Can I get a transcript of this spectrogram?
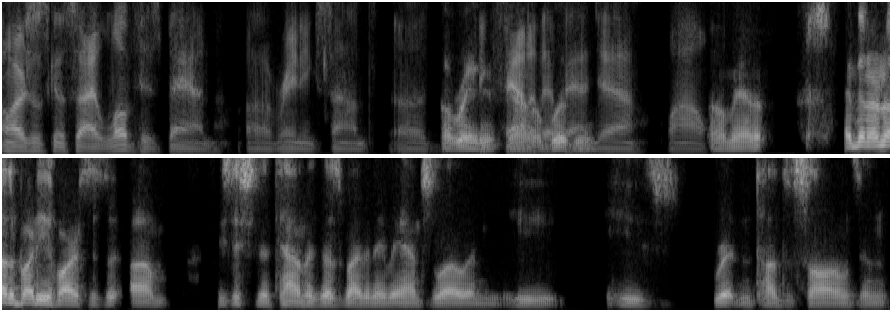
Oh, I was just gonna say I love his band, uh, Reigning Sound. Uh, A Reigning Sound, of Oblivion. band. Yeah. Wow. Oh man. And then another buddy of ours is a um, musician in town that goes by the name Angelo, and he he's written tons of songs and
